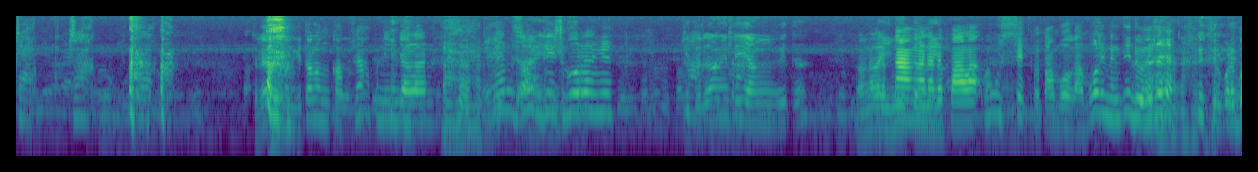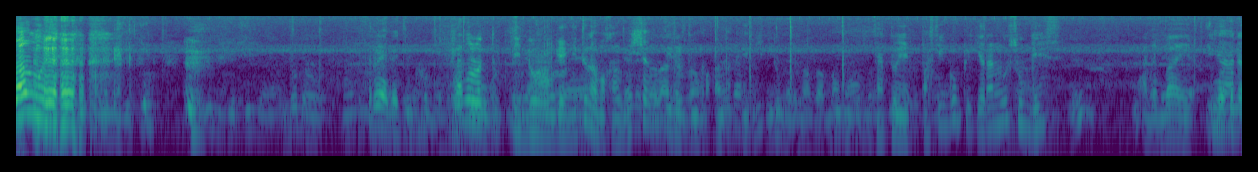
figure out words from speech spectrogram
cak cak. Cak ternyata teman kita lengkap siapa nih jalan? Ya kan suges gorengnya. Gitu doang itu yang itu Bang ada lagi tangan ada pala. Buset kok tampol tampolin yang tidur. Ada suruh pada bangun. Seru ya gaji kalau tidur kayak gitu gak bakal bisa gua tidur tempat-tempat kayak gitu. Satu ya pasti gua pikiran gua suges. Ada bayi iya ada.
